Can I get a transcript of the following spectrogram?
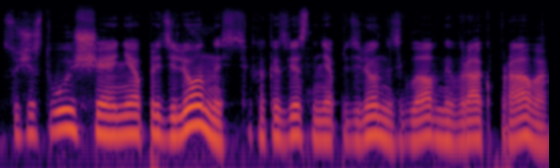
Существующая неопределенность, как известно, неопределенность главный враг права,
